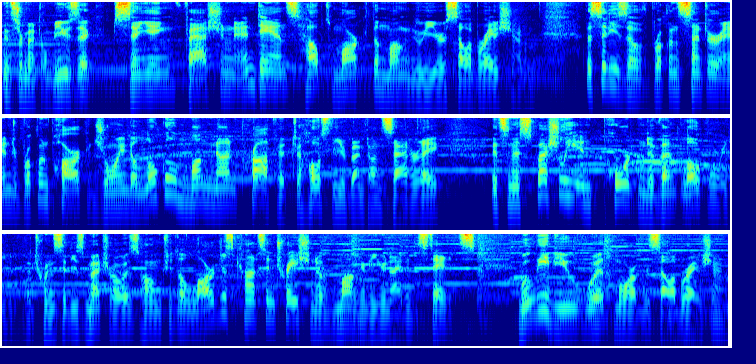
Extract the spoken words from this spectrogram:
Instrumental music, singing, fashion, and dance helped mark the Hmong New Year celebration. The cities of Brooklyn Center and Brooklyn Park joined a local Hmong nonprofit to host the event on Saturday. It's an especially important event locally. The Twin Cities Metro is home to the largest concentration of Hmong in the United States. We'll leave you with more of the celebration.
